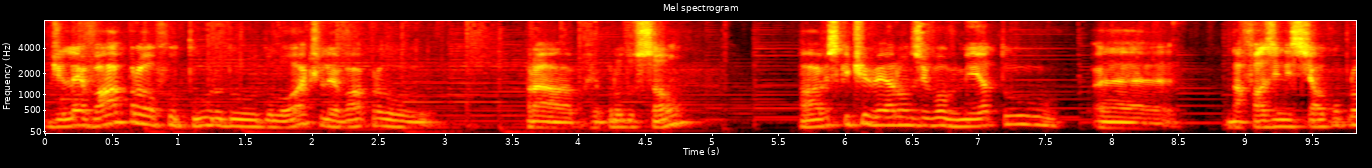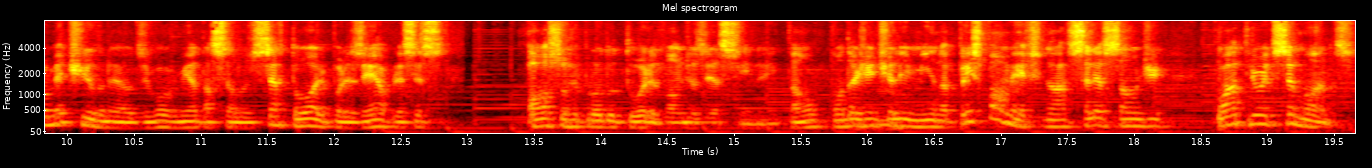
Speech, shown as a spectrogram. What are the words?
de levar para o futuro do, do lote, levar para reprodução. Aves que tiveram desenvolvimento é, na fase inicial comprometido, né? O desenvolvimento da célula de sertório, por exemplo, esses falsos reprodutores, vamos dizer assim, né? Então, quando a gente elimina, principalmente na seleção de 4 e 8 semanas,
